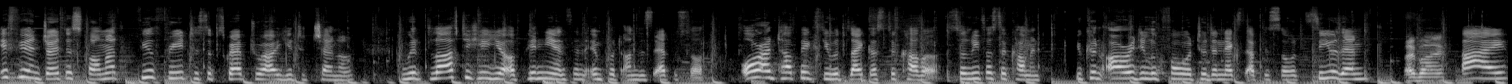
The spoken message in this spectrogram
If you enjoyed this format, feel free to subscribe to our YouTube channel. We'd love to hear your opinions and input on this episode or on topics you would like us to cover, so leave us a comment. You can already look forward to the next episode. See you then. Bye-bye. Bye.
